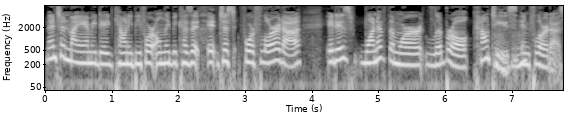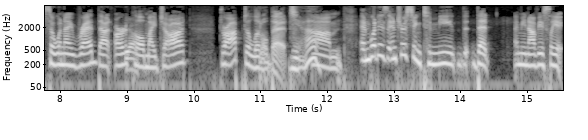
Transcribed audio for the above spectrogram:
mentioned Miami Dade County before, only because it it just for Florida, it is one of the more liberal counties Mm-hmm. in Florida. So when I read that article, Yeah. my jaw dropped a little bit. Yeah. Um, and what is interesting to me th- that I mean, obviously, it,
